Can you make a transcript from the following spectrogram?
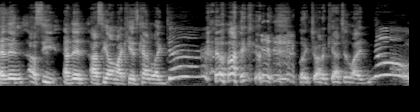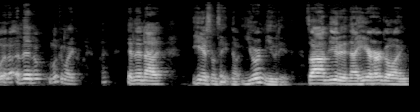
And then I see, and then I see all my kids kind of like, like, like trying to catch it, like, no. And, and then looking like, what? and then I hear someone say, no, you're muted. So I'm muted, and I hear her going,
